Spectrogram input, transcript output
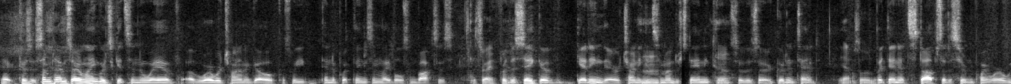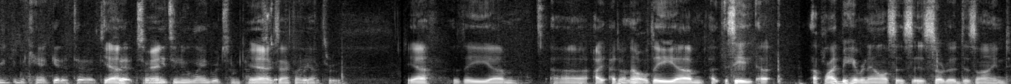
Because yeah. sometimes our language gets in the way of, of where we're trying to go because we tend to put things in labels and boxes. That's right. For yeah. the sake of getting there, trying to get mm. some understanding to yeah. it. So there's a good intent. Yeah, absolutely. But then it stops at a certain point where we, we can't get it to, to yeah, fit. So right. it needs a new language sometimes. Yeah, exactly. yeah. through. Yeah, the um, uh, I, I don't know. The um, uh, see, uh, applied behavior analysis is sort of designed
